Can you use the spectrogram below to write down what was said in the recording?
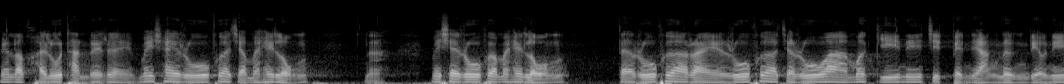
งั้นเราคอยรู้ทันเรื่อยๆ ไม่ใช่รู้เพื่อจะไม่ให้หลงนะไม่ใช่รู้เพื่อไม่ให้หลง แต่รู้เพื่ออะไรรู้เพื่อจะรู้ว่าเมื่อกี้นี้จิตเป็นอย่างหนึ่ง เดี๋ยวนี้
